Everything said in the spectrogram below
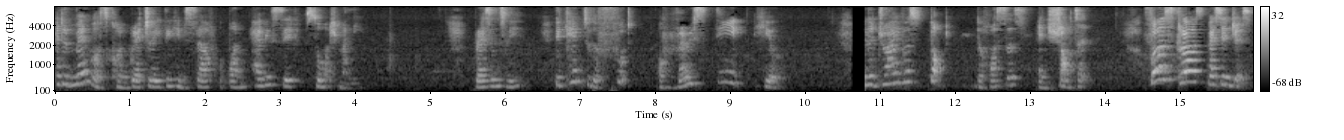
and the man was congratulating himself upon having saved so much money. Presently, they came to the foot of a very steep hill. The driver stopped the horses and shouted, First class passengers,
